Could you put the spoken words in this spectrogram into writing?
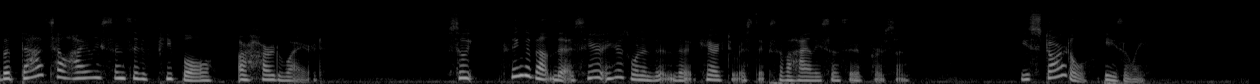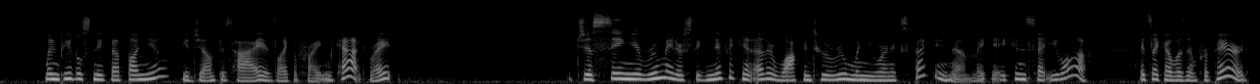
But that's how highly sensitive people are hardwired. So think about this. Here, here's one of the, the characteristics of a highly sensitive person you startle easily. When people sneak up on you, you jump as high as like a frightened cat, right? Just seeing your roommate or significant other walk into a room when you weren't expecting them, it, it can set you off. It's like I wasn't prepared.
